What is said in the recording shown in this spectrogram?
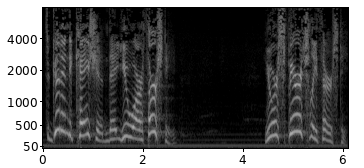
it's a good indication that you are thirsty. You are spiritually thirsty.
